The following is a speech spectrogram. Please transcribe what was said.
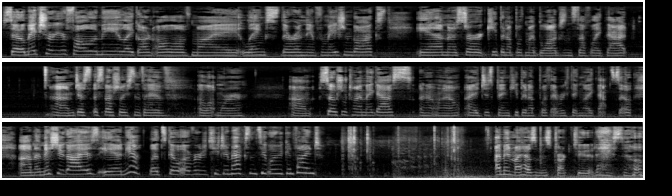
So make sure you're following me like on all of my links. They're in the information box. And I'm going to start keeping up with my blogs and stuff like that. Um, just especially since I have a lot more um, social time, I guess. I don't know. I just been keeping up with everything like that. So um, I miss you guys. And yeah, let's go over to TJ Maxx and see what we can find. I'm in my husband's truck too today, so.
